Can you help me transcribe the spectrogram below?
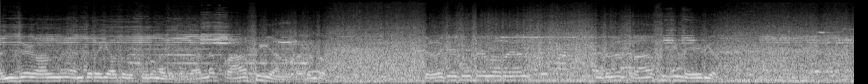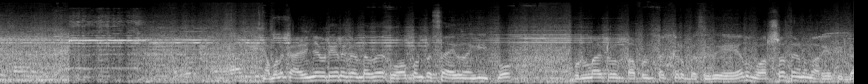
അഞ്ചേ കാലിന് അഞ്ചരയ്ക്കകത്ത് ബസ് കൂടെ എടുക്കുന്നത് നല്ല ട്രാഫിക്കാണ് ഇവിടെ കണ്ടോ? കിഴക്കേക്കോട്ടയിൽ എന്ന് പറഞ്ഞാൽ ഇടുന്ന ട്രാഫിക്കിന്റെ ഏരിയ നമ്മൾ കഴിഞ്ഞ വീഡിയോയിൽ കണ്ടത് ഓപ്പൺ ബസ് ആയിരുന്നെങ്കിൽ ഇപ്പോൾ ഫുള്ളായിട്ടുള്ള ഡബിൾ ടക്കർ ബസ് ഇത് ഏത് വർഷത്തെയാണെന്ന് അറിയത്തില്ല.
